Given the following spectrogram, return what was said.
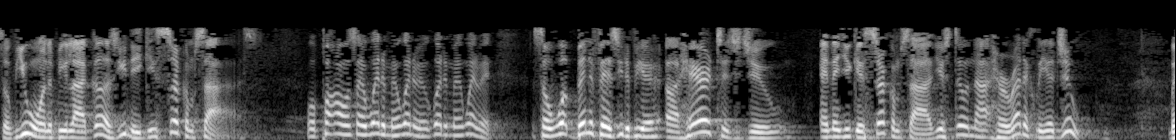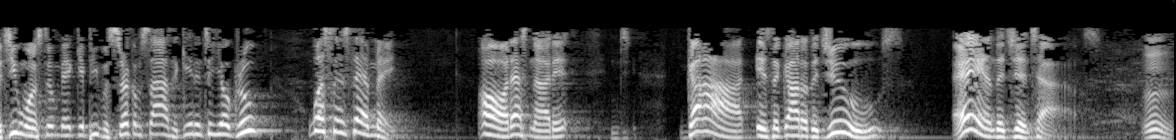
So if you want to be like us, you need to get circumcised. Well, Paul would say, wait a minute, wait a minute, wait a minute, wait a minute. So what benefits you to be a, a heritage Jew and then you get circumcised? You're still not heretically a Jew. But you want to still make, get people circumcised to get into your group? What sense that make? Oh, that's not it. God is the God of the Jews and the Gentiles. Mm.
